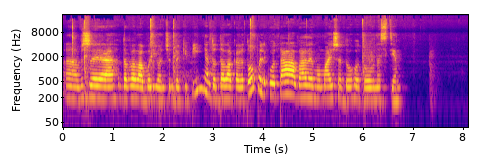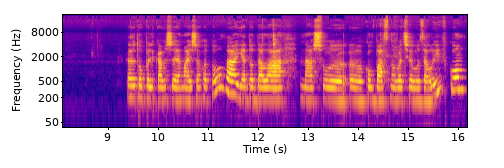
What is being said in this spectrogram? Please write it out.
Е, Вже довела бульйончик до кипіння, додала картопельку та варимо майже до готовності. Картопелька вже майже готова. Я додала нашу е, ковбасну овочеву заливку.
